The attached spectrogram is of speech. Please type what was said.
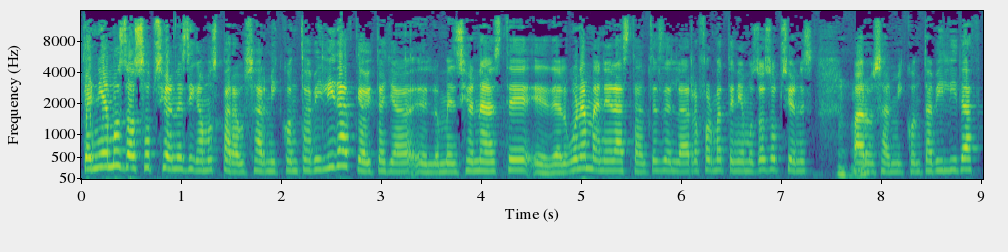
teníamos dos opciones, digamos, para usar mi contabilidad, que ahorita ya eh, lo mencionaste, eh, de alguna manera hasta antes de la reforma teníamos dos opciones para usar mi contabilidad.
